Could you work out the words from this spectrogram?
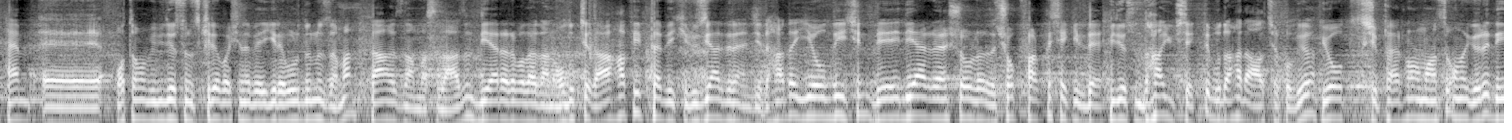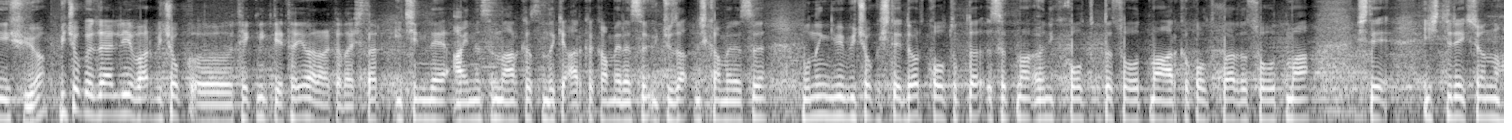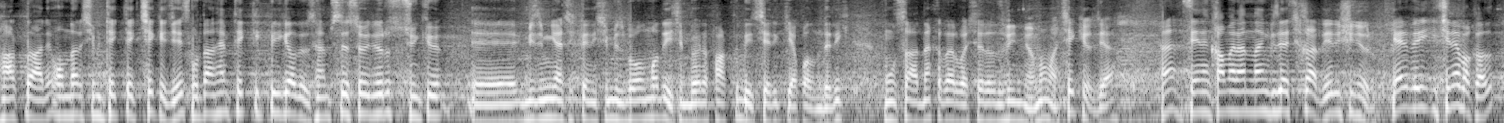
hem e, otomobil biliyorsunuz kilo başına beygire vurduğunuz zaman daha hızlanması lazım. Diğer arabalardan oldukça daha hafif. Tabii ki rüzgar direnci daha da iyi olduğu için diğer Range Rover'ları da çok farklı şekilde biliyorsun daha yüksekti. Bu daha da alçak oluyor. Yol tutuşı performansı ona göre değişiyor. Birçok özelliği var. Birçok e, teknik detayı var arkadaşlar. İçinde aynasının arkasındaki arka kamerası, 360 kamerası, bunun gibi birçok işte 4 koltukta ısıtma, ön iki koltukta soğutma, arka koltuklarda soğutma, işte iç direksiyonun farklı hali. Onları şimdi tek tek çekeceğiz. Buradan hem teknik bilgi alıyoruz hem size söylüyoruz. Çünkü e, bizim gerçekten işimiz bu olmadığı için böyle farklı bir içerik yapalım dedik. Musa ne kadar başarılı bilmiyorum ama çekiyoruz ya. Ha? Senin kamerandan güzel çıkar diye düşünüyorum. Gel ve içine bakalım.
